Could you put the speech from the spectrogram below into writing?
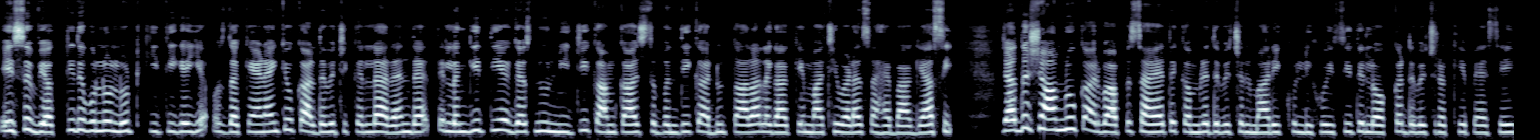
ਇਸ ਵਿਅਕਤੀ ਦੇ ਵੱਲੋਂ ਲੁੱਟ ਕੀਤੀ ਗਈ ਹੈ। ਉਸਦਾ ਕਹਿਣਾ ਹੈ ਕਿ ਉਹ ਘਰ ਦੇ ਵਿੱਚ ਇਕੱਲਾ ਰਹਿੰਦਾ ਹੈ ਤੇ ਲੰਗੀ 30 ਅਗਸਤ ਨੂੰ ਨਿੱਜੀ ਕੰਮਕਾਜ ਸੰਬੰਧੀ ਘਰ ਨੂੰ ਤਾਲਾ ਲਗਾ ਕੇ ਮਾਛੀਵਾੜਾ ਸਾਹਿਬ ਆ ਗਿਆ ਸੀ। ਜਦ ਸ਼ਾਮ ਨੂੰ ਘਰ ਵਾਪਸ ਆਇਆ ਤੇ ਕਮਰੇ ਦੇ ਵਿੱਚ ਅਲਮਾਰੀ ਖੁੱਲੀ ਹੋਈ ਸੀ ਤੇ ਲੋਕਰ ਦੇ ਵਿੱਚ ਰੱਖੇ ਪੈਸੇ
